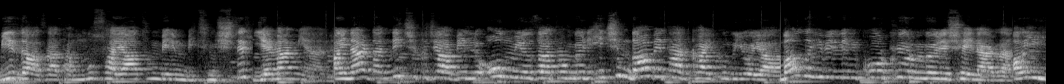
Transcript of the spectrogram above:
bir daha zaten muz hayatım benim bitmiştir. Yemem yani. Ay nereden ne çıkacağı belli olmuyor zaten böyle içim daha beter kaykılıyor ya. Vallahi billahi korkuyorum böyle şeylerden. Ay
